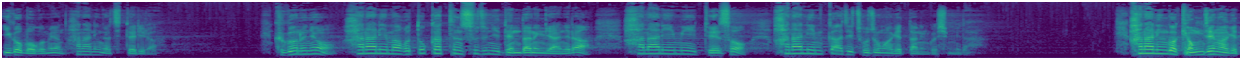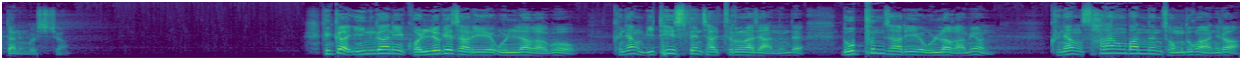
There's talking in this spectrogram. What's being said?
이거 먹으면 하나님 같이 되리라. 그거는요, 하나님하고 똑같은 수준이 된다는 게 아니라 하나님이 돼서 하나님까지 조종하겠다는 것입니다. 하나님과 경쟁하겠다는 것이죠. 그러니까 인간이 권력의 자리에 올라가고 그냥 밑에 있을 땐 잘 드러나지 않는데 높은 자리에 올라가면 그냥 사랑받는 정도가 아니라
